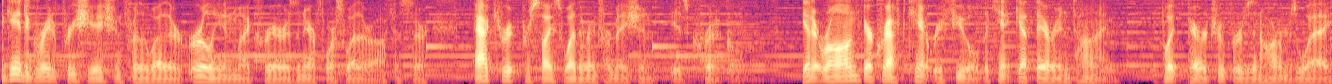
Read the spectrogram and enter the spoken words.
I gained a great appreciation for the weather early in my career as an Air Force weather officer. Accurate, precise weather information is critical. Get it wrong, aircraft can't refuel. They can't get there in time. Put paratroopers in harm's way.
